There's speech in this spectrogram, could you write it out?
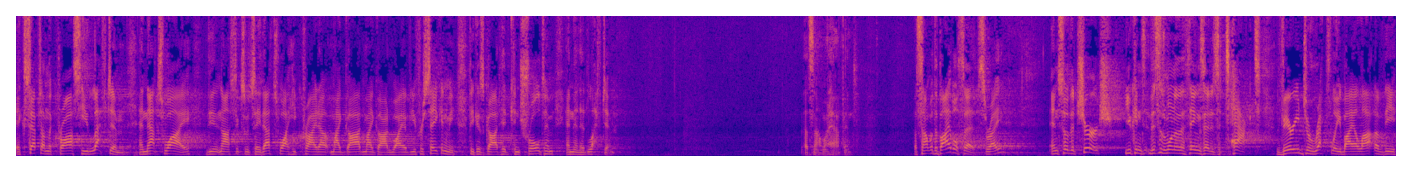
except on the cross, he left him. And that's why the Gnostics would say, that's why he cried out, My God, my God, why have you forsaken me? Because God had controlled him and then had left him. That's not what happened. That's not what the Bible says, right? And so the church, you can, this is one of the things that is attacked very directly by a lot of the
